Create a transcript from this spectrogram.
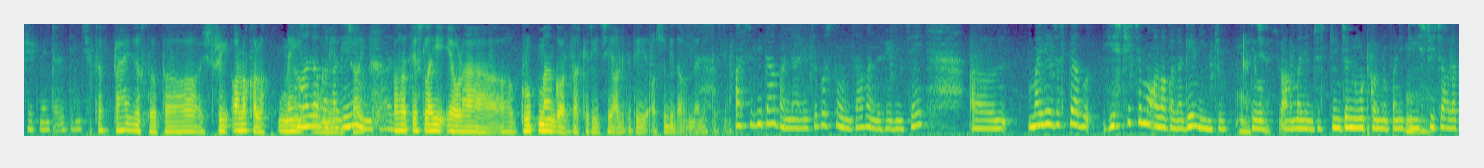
ट्रिटमेन्टहरू दिन्छु। त प्रायः जस्तो त हिस्ट्री अलग अलग नै अलग अलगै हुन्छ तर त्यसलाई एउटा ग्रुपमा गर्दाखेरि चाहिँ अलिकति असुविधा हुँदैन असुविधा भन्नाले चाहिँ कस्तो हुन्छ भन्दाखेरि चाहिँ मैले जस्तै अब हिस्ट्री चाहिँ म अलग अलगै लिन्छु। त्यो मैले जुन चाहिँ नोट गर्नुपर्ने त्यो हिस्ट्री चाहिँ अलग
